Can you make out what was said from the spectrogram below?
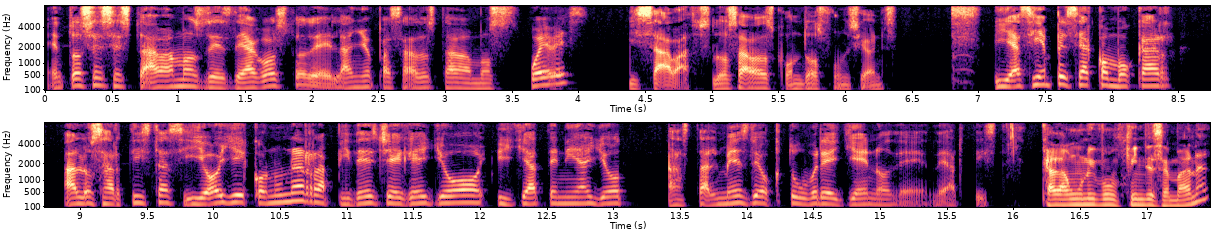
Entonces estábamos desde agosto del año pasado, estábamos jueves y sábados, los sábados con dos funciones. Y así empecé a convocar a los artistas y oye, con una rapidez llegué yo y ya tenía yo hasta el mes de octubre lleno de, de artistas. ¿Cada uno iba un fin de semana?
